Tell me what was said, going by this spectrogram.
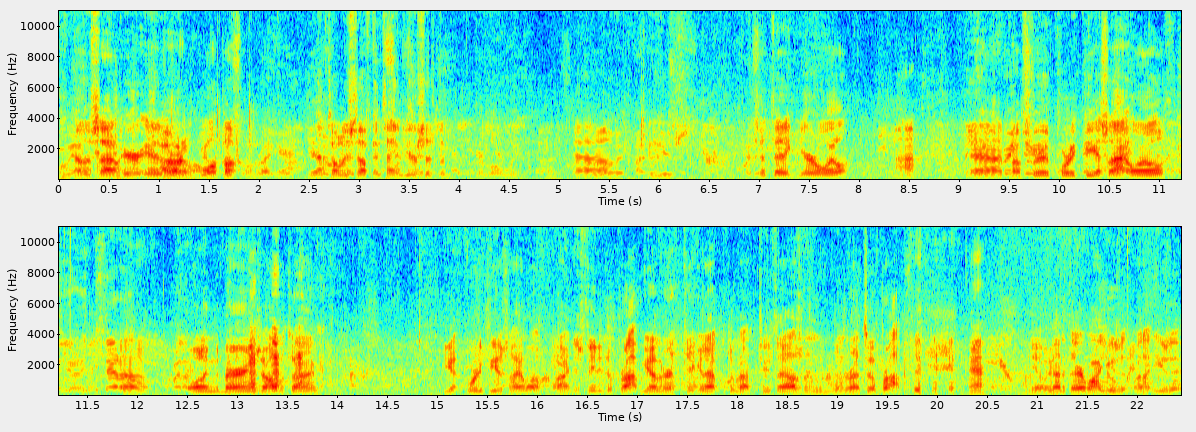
On the other side here is our oil build this pump. one right here. Yeah, totally self-contained gear system. The low wing? Uh, we use synthetic gear oil. Uh huh. Uh, it pumps through 40 psi oil, uh, oiling the bearings all the time. You got 40 psi oil. Why not just feed it to a prop governor, kick it up to about 2,000, and then run it to a prop? Yeah. you know, we got it there. Why use it? Why not use it?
